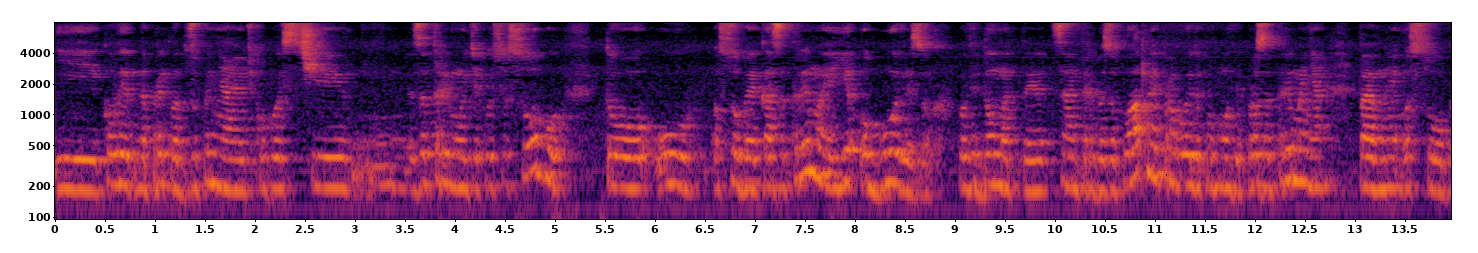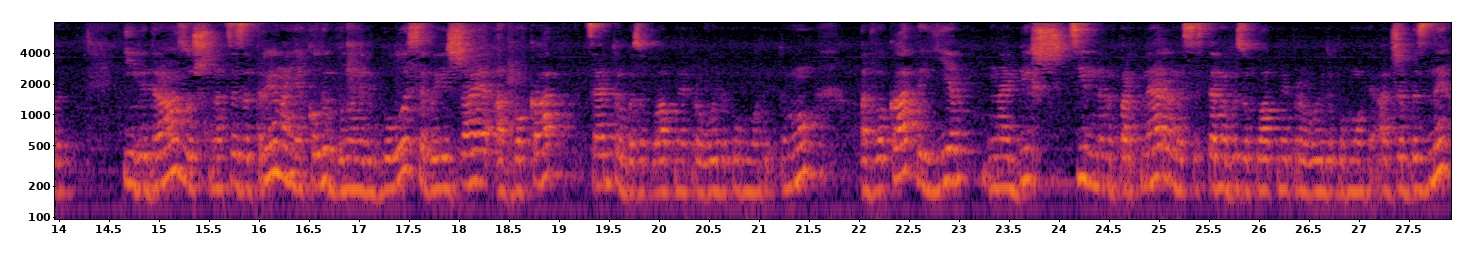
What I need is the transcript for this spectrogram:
і коли, наприклад, зупиняють когось чи затримують якусь особу, то у особи, яка затримує, є обов'язок повідомити центр безоплатної правової допомоги про затримання певної особи. І відразу ж на це затримання, коли б воно не відбулося, виїжджає адвокат центру безоплатної правової допомоги. Тому адвокати є найбільш цінними партнерами системи безоплатної правової допомоги, адже без них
